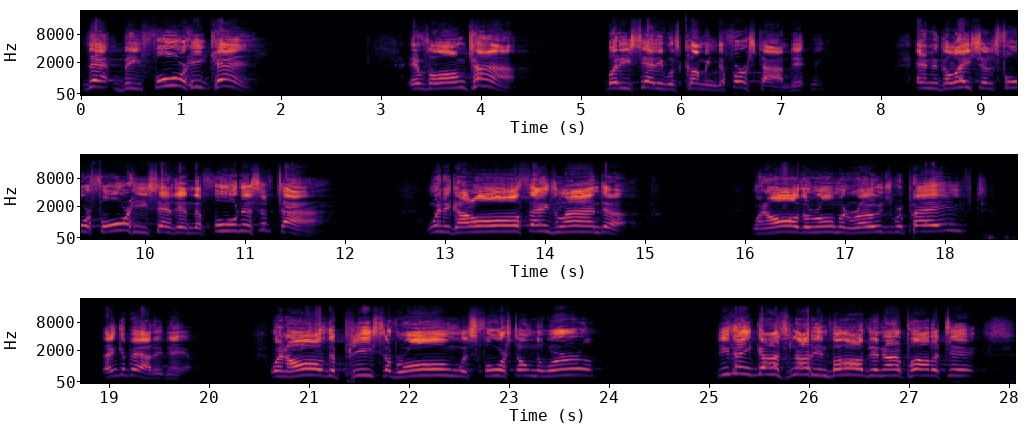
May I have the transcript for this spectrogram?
that before He came, it was a long time, but He said He was coming the first time, didn't He? And in Galatians 4 4, He says, In the fullness of time, when it got all things lined up, when all the Roman roads were paved, think about it now. When all the peace of Rome was forced on the world, you think God's not involved in our politics?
